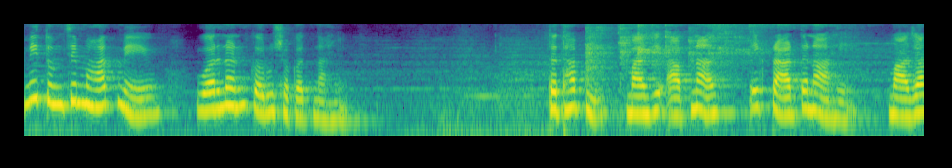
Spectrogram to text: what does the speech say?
मी तुमचे महात्मे वर्णन करू शकत नाही. तथापि माझी आपणास एक प्रार्थना आहे. माझ्या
